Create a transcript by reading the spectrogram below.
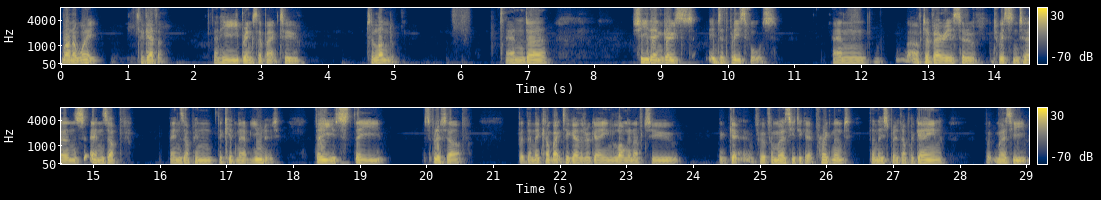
run away together. And he brings her back to to London, and uh, she then goes into the police force, and after various sort of twists and turns, ends up ends up in the kidnap unit. They they split up, but then they come back together again long enough to get for, for Mercy to get pregnant. Then they split up again, but Mercy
